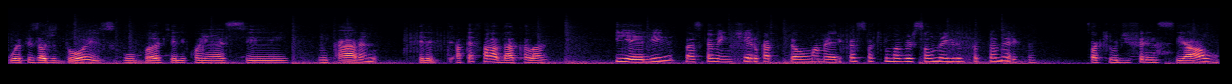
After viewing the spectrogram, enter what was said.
o episódio 2, o Buck ele conhece um cara, ele até fala a data lá, que ele basicamente era o Capitão América, só que uma versão negra do Capitão América. Só que o diferencial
